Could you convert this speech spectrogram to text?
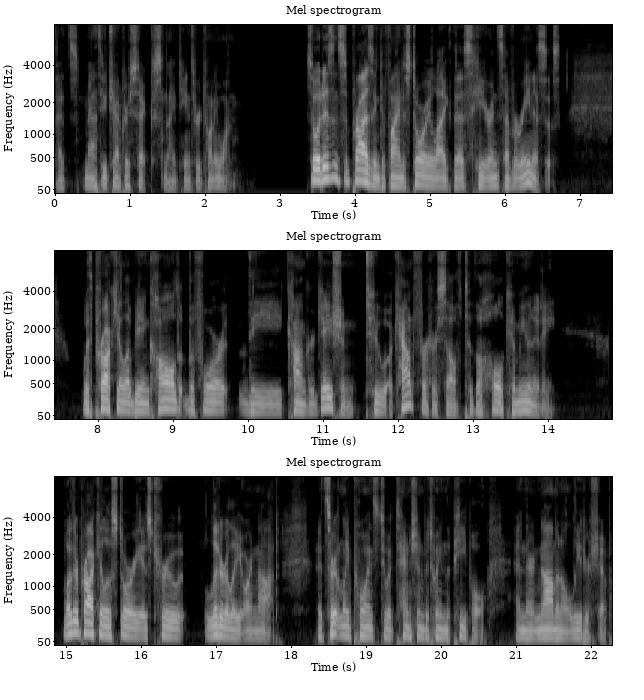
That's Matthew chapter 6, 19 through 21. So it isn't surprising to find a story like this here in Severinus's, with Procula being called before the congregation to account for herself to the whole community. Whether Procula's story is true literally or not, it certainly points to a tension between the people and their nominal leadership.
